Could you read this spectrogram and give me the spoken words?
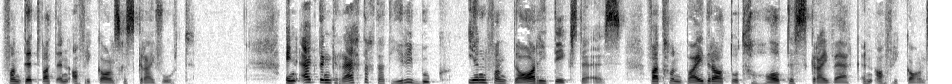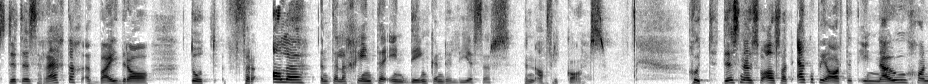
van dit wat in Afrikaans geskryf word. En ek dink regtig dat hierdie boek een van daardie tekste is wat gaan bydra tot gehalte skryfwerk in Afrikaans. Dit is regtig 'n bydra tot vir alle intelligente en denkende lesers in Afrikaans. Goed, dis nou soals wat ek op die hart het en nou gaan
